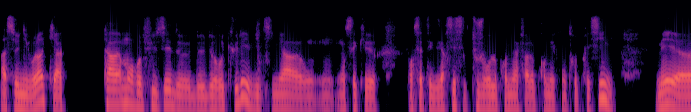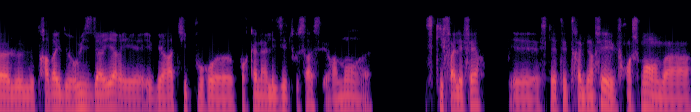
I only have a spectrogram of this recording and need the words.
à ce niveau-là, qui a carrément refusé de, de- reculer. Vitinha, on, on- sait que dans cet exercice, c'est toujours le premier à faire le premier contre-pressing. Mais euh, le, le travail de Ruiz derrière et, et Verratti pour, euh, pour canaliser tout ça, c'est vraiment ce qu'il fallait faire et ce qui a été très bien fait. Et franchement, bah,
